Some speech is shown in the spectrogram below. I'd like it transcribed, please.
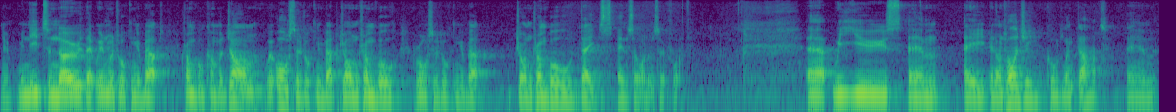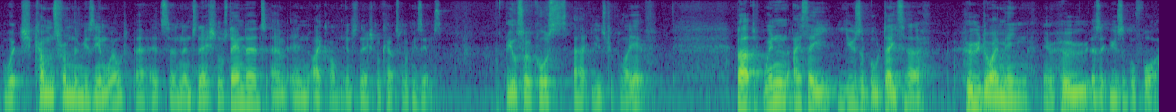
You know, we need to know that when we're talking about Trumbull, comma John, we're also talking about John Trumbull, we're also talking about John Trumbull dates, and so on and so forth. Uh, we use um, a, an ontology called linked art, um, which comes from the museum world. Uh, it's an international standard um, in ICOM, the International Council of Museums. We also, of course, uh, use IIIF. But when I say usable data, who do I mean? You know, who is it usable for?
